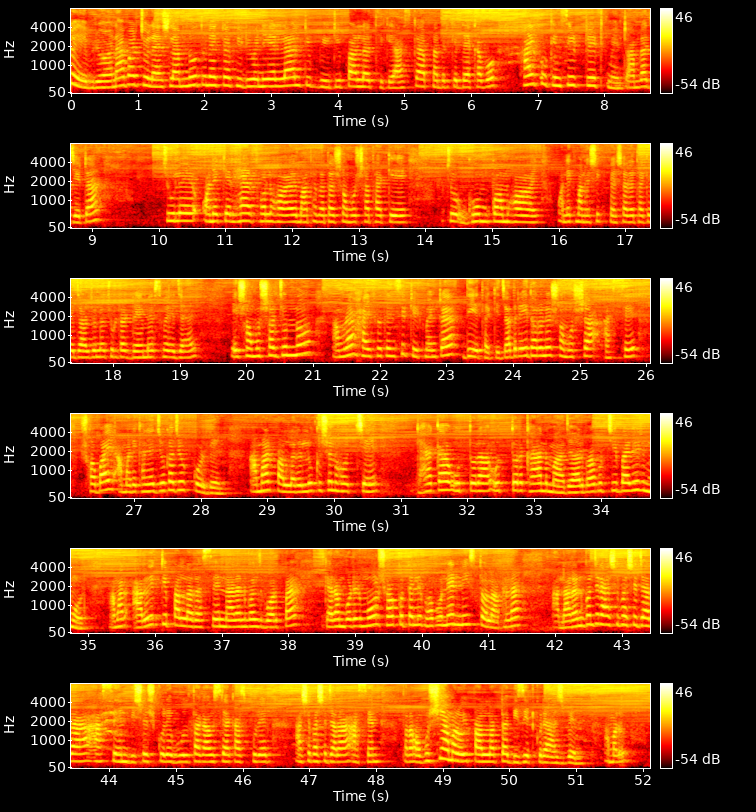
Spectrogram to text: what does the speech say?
Hello everyone, আবার চলে আসলাম নতুন একটা ভিডিও নিয়ে লাল টিপ বিউটি পার্লার থেকে। আজকে আপনাদেরকে দেখাবো হাই ফ্রিকোয়েন্সি ট্রিটমেন্ট। আমরা যেটা চুলে অনেকের হেয়ার ফল হয়, মাথা ব্যথার সমস্যা থাকে ঘুম কম হয়, অনেক মানসিক প্রেশারে থাকে, যার জন্য চুলটা ড্যামেজ হয়ে যায়। এই সমস্যার জন্য আমরা হাই ফ্রিকোয়েন্সি ট্রিটমেন্টটা দিয়ে থাকি। যাদের এই ধরনের সমস্যা আছে, সবাই আমার এখানে যোগাযোগ করবেন। আমার পার্লারের লোকেশন হচ্ছে ঢাকা, উত্তরা, উত্তরখান, মাজার, বাবুর্চি বাড়ির মোড়। আমার আরও একটি পার্লার আছে, নারায়ণগঞ্জ বরপা, ক্যারাম বোর্ডের মোড় শওকত আলী ভবনের নিচতলা। আপনারা নারায়ণগঞ্জের আশেপাশে যারা আছেন, বিশেষ করে বুলতা, গাউসিয়া, কাশপুরের আশেপাশে যারা আছেন, তারা অবশ্যই আমার ওই পার্লারটা ভিজিট করে আসবেন। আমার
